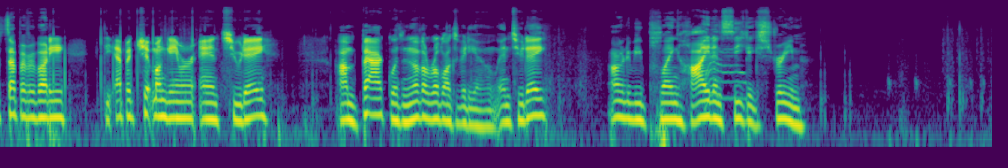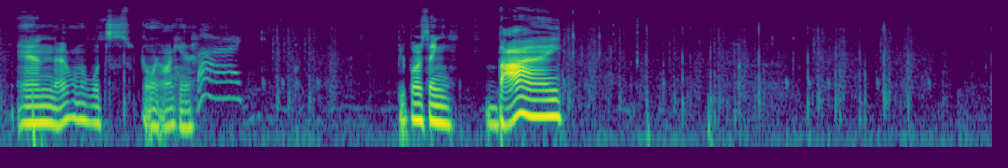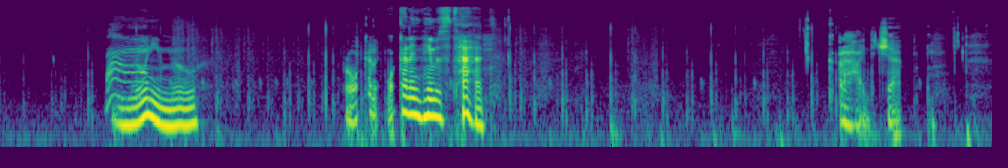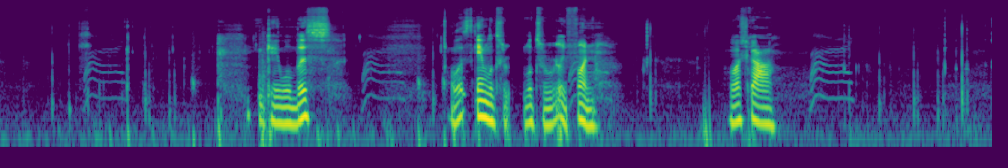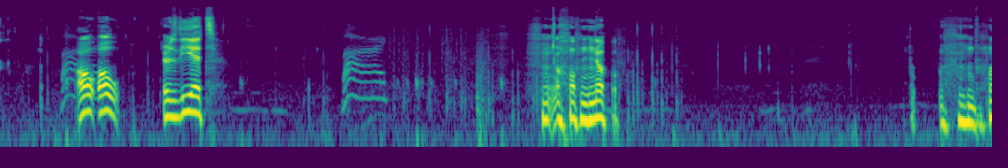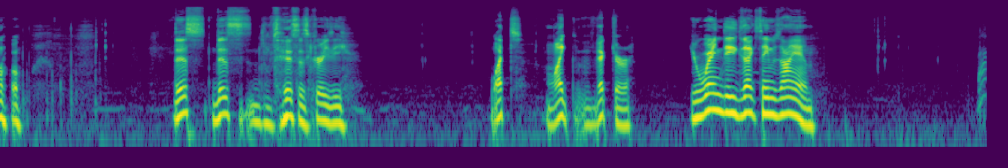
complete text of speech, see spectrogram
What's up, everybody? The Epic Chipmunk Gamer, and today I'm back with another Roblox video. And today I'm going to be playing Hide and Seek Extreme. And I don't know what's going on here. Bye. People are saying bye. Bye. Moony Moo. Bro, what kind of what kind of name is that? Gotta hide the chat. Okay, well this well this game looks looks really fun. Let's go. Oh oh, there's the it. Bye. oh no. Bro. This this this is crazy. What? Mike Victor. You're wearing the exact same as I am. Bye.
